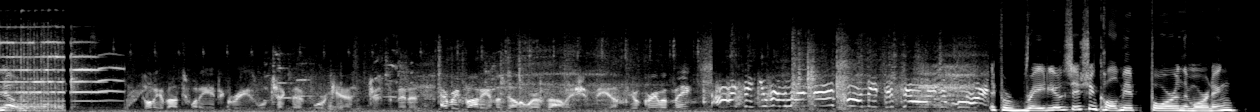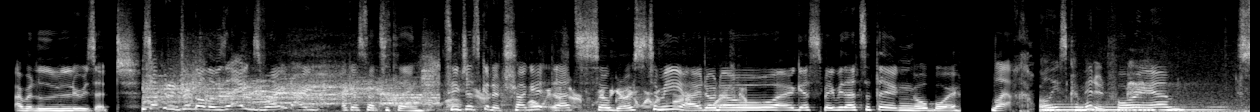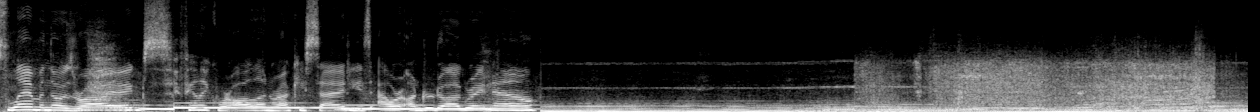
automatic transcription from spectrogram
No. It's only about 28 degrees. We'll check that forecast in just a minute. Everybody in the Delaware Valley should be up. You agree with me? Oh, I think you have a lot of nerve calling me this early in the morning. If a radio station called me at 4 in the morning, I would lose it. He's not gonna drink all those eggs, right? I, I guess that's a thing. Is he just gonna chug it? That's so gross to me. I don't know. I guess maybe that's a thing. Oh boy. Blech. Well, he's committed. 4 a.m slamming those rags. I feel like we're all on Rocky's side. He's our underdog right now.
